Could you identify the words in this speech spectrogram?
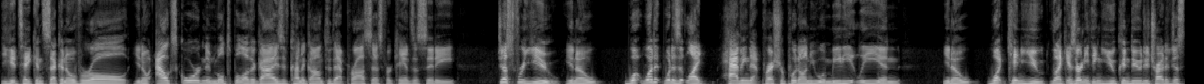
You get taken second overall. You know, Alex Gordon and multiple other guys have kind of gone through that process for Kansas City just for you, you know, what what what is it like having that pressure put on you immediately and you know, what can you like is there anything you can do to try to just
